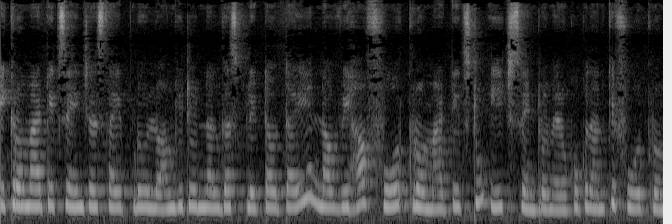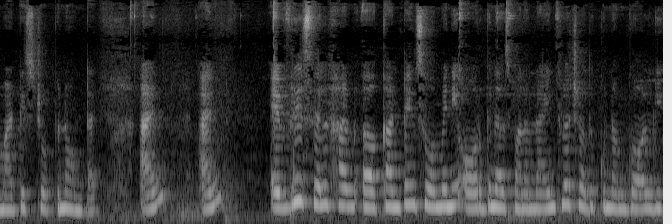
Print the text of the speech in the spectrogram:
ఈ క్రోమాటిక్స్ ఏం చేస్తాయి? ఇప్పుడు లాంగిట్యూడినల్గా స్ప్లిట్ అవుతాయి. Now we have four chromatics to each centromere ఒక్కొక్క దానికి ఫోర్ క్రోమాటిక్స్ చొప్పున ఉంటాయి. And and every cell contain so many organelles మనం నైన్త్లో చదువుకున్నాం. గాల్గి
